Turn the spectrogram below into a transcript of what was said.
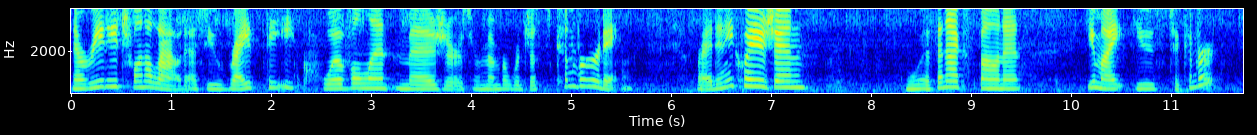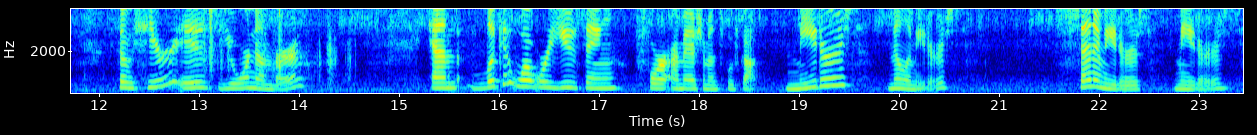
Now read each one aloud as you write the equivalent measures. Remember, we're just converting. Write an equation with an exponent you might use to convert. So here is your number. And look at what we're using for our measurements. We've got meters, millimeters, centimeters, meters,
